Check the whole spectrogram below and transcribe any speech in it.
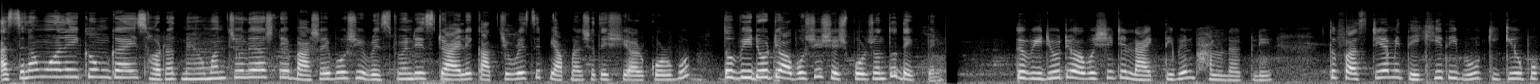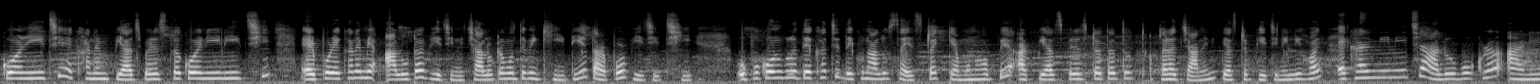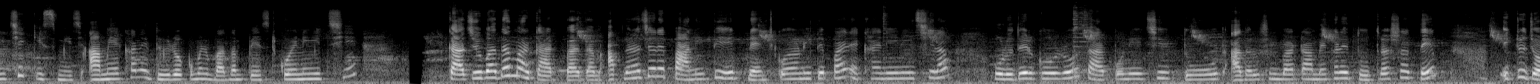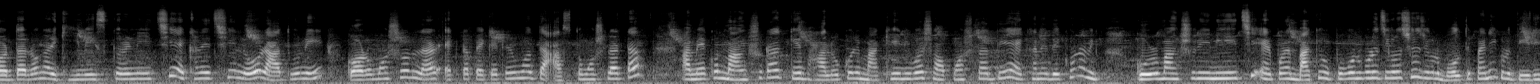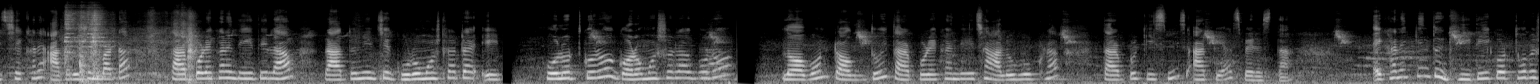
আসসালামু আলাইকুম গাইস হঠাৎ মেহমান চলে আসলে বাসায় বসে রেস্টুরেন্টের স্টাইলে কাচ্চুর রেসিপি আপনার সাথে শেয়ার করব। তো ভিডিওটি অবশ্যই শেষ পর্যন্ত দেখবেন। তো ভিডিওটি অবশ্যই একটি লাইক দিবেন, ভালো লাগলে। তো ফার্স্টে আমি দেখিয়ে দিব কী কী উপকরণ নিয়েছি, এখানে আমি পেঁয়াজ বেরেস্তা করে নিয়ে নিয়েছি, এরপর এখানে আমি আলুটা ভেজে নিচ্ছি, আলুটার মধ্যে আমি ঘি দিয়ে তারপর ভেজেছি। উপকরণগুলো দেখাচ্ছে, দেখুন আলুর সাইজটা কেমন হবে, আর পেঁয়াজ বেরেস্তাটা তো আপনারা জানেন পেঁয়াজটা ভেজে নিলেই হয়। এখানে নিয়ে নিয়েছি আলু বোকরা আর নিয়েছি কিশমিশ আমি এখানে দুই রকমের বাদাম পেস্ট করে নিয়েছি। কাজু বাদাম আর কাঠবাদাম আপনারা যারা পানিতে ব্লেন্ড করে নিতে পারেন, এখানে নিয়ে নিয়েছিলাম। হলুদের গুঁড়ো তারপর নিয়েছি দুধ, আদা, রসুন বাটা, আমি এখানে দুধটার সাথে একটু জর্দার রং আর ঘি মিক্স করে নিয়েছি। এখানে ছিল রাঁধুনি গরম মশলার একটা প্যাকেটের মধ্যে আস্ত মশলাটা। আমি এখন মাংসটাকে ভালো করে মাখিয়ে নিব সব মশলা দিয়ে। এখানে দেখুন, আমি গরুর মাংস নিয়ে নিয়েছি। এরপর আমি বাকি উপকরণগুলো যেগুলো ছিল, যেগুলো বলতে পারিনি, এগুলো দিয়ে দিচ্ছি এখানে আদা, রসুন বাটা। তারপর এখানে দিয়ে দিলাম রাঁধুনির যে গুঁড়ো মশলাটা, এই হলুদ গুঁড়ো, গরম মশলা গুঁড়ো লবণ, টক দই, তারপর এখানে দিয়েছে আলু বোখরা, তারপর কিশমিশ আর পেঁয়াজ বেরেস্তা। এখানে কিন্তু ঘি দিয়ে করতে হবে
